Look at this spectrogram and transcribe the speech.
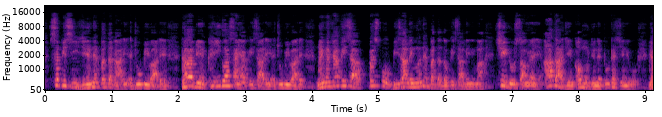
။စက်ပစ္စည်းရင်းနဲ့ပတ်သက်တာတွေအကျိုးပေးပါတယ်။ဒါအပြင်ခရီးသွားဆိုင်ရာကိစ္စတွေအကျိုးပေးပါတယ်။နိုင်ငံခြားကိစ္စ passport visa လိမ်ငွေနဲ့ပတ်သက်သောကိစ္စလေးတွေမှာရှေ့တိုးဆောင်ရရင်အားသာခြင်းကောင်းမွန်ခြင်းနဲ့တိုးတက်ခြင်းတွေကိုရ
